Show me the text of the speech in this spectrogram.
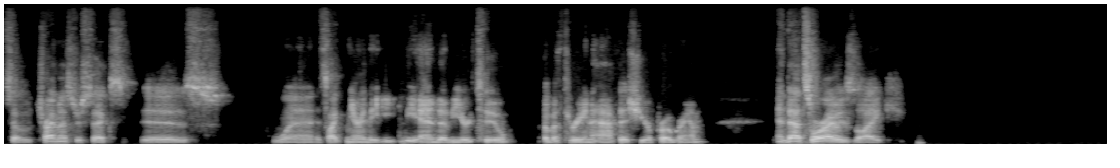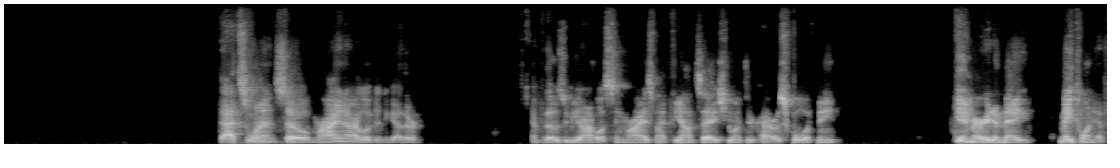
so trimester six is when it's like nearing the the end of year two of a three and a half ish year program, and that's where I was like, that's when so Mariah and I are living together. And for those of you who aren't listening, Mariah is my fiance. She went through chiro school with me. Getting married in May, May 20th.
